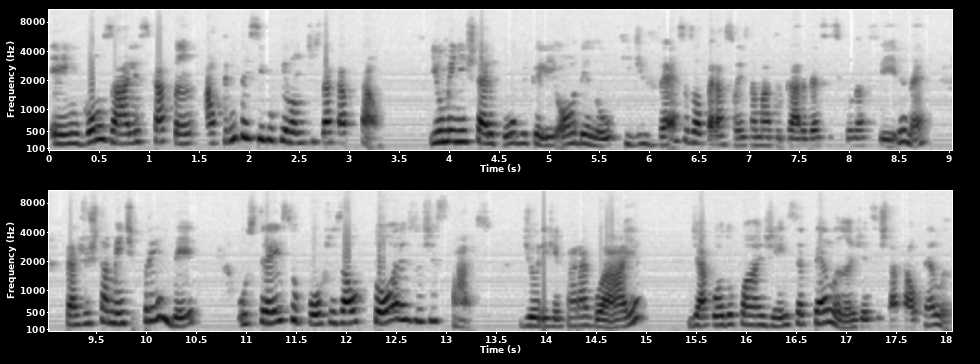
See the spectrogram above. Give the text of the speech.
em Gonzales Catã, a 35 quilômetros da capital. E o Ministério Público ele ordenou que diversas operações na madrugada dessa segunda-feira, né, para justamente prender os três supostos autores dos disparos, de origem paraguaia, de acordo com a agência Telan, agência estatal Telan.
